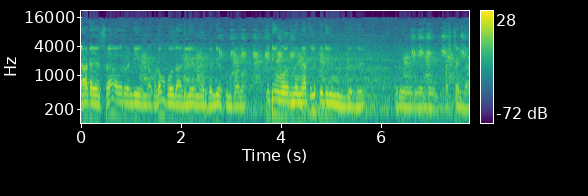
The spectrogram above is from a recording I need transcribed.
டாடா எஸ்ஸா ஒரு வண்டி இருந்தால் கூட போதும். அதுலேயே நூறு வண்டி எடுத்துன்னு போகலாம். ஃபிட்டிங் ஒரு மணி நேரத்தில் ஃபிட்டிங் முடிஞ்சிடுது. அது ஒரு எந்த கஷ்டம் இல்லை.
